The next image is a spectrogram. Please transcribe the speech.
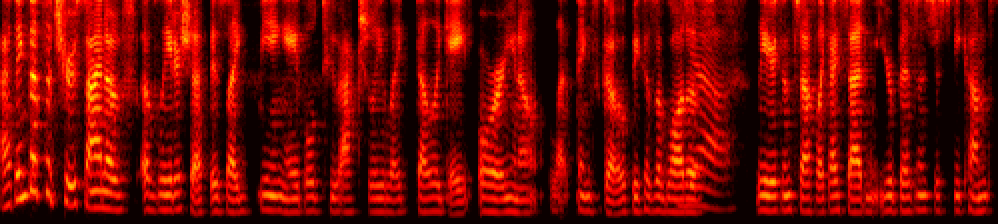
I think that's a true sign of of leadership is like being able to actually like delegate or you know let things go because a lot of leaders and stuff like I said your business just becomes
